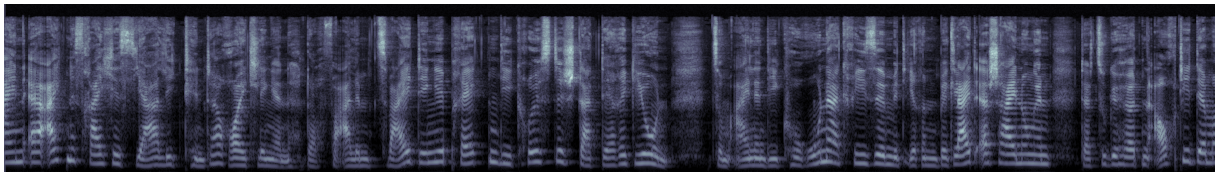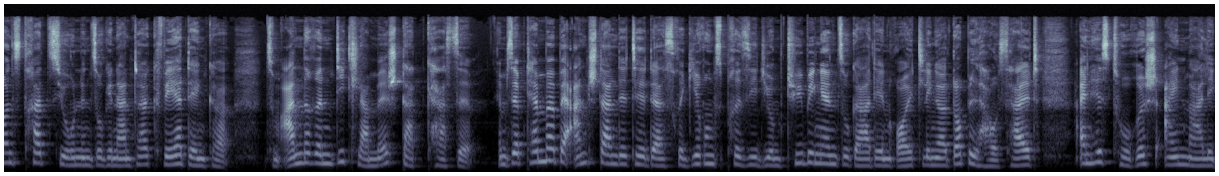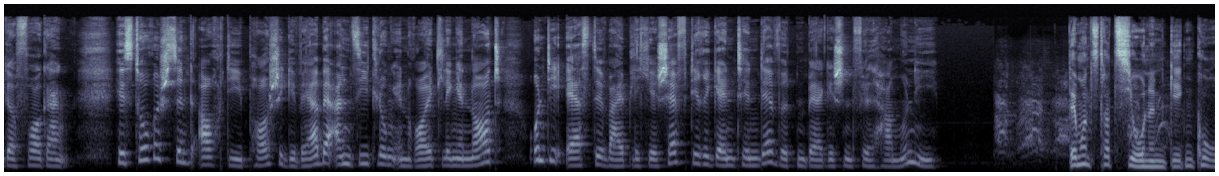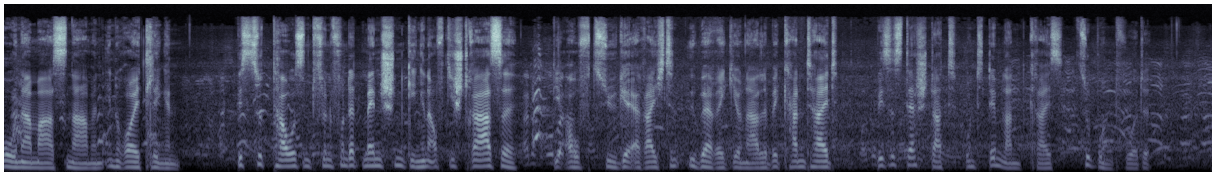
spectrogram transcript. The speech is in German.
Ein ereignisreiches Jahr liegt hinter Reutlingen. Doch vor allem zwei Dinge prägten die größte Stadt der Region. Zum einen die Corona-Krise mit ihren Begleiterscheinungen. Dazu gehörten auch die Demonstrationen sogenannter Querdenker. Zum anderen die klamme Stadtkasse. Im September beanstandete das Regierungspräsidium Tübingen sogar den Reutlinger Doppelhaushalt, ein historisch einmaliger Vorgang. Historisch sind auch die Porsche Gewerbeansiedlung in Reutlingen Nord und die erste weibliche Chefdirigentin der Württembergischen Philharmonie. Demonstrationen gegen Corona-Maßnahmen in Reutlingen. Bis zu 1500 Menschen gingen auf die Straße. Die Aufzüge erreichten überregionale Bekanntheit bis es der Stadt und dem Landkreis zu bunt wurde.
